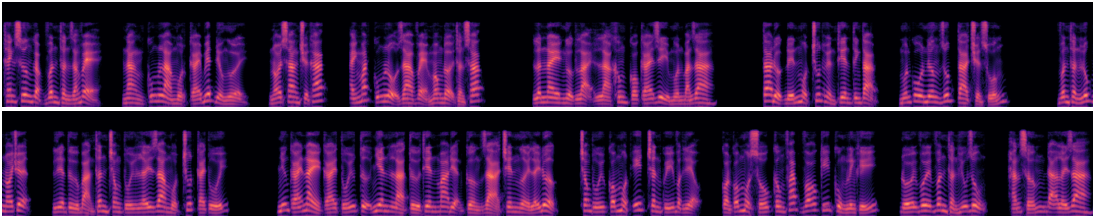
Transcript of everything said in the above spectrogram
Thanh Sương gặp vân thần dáng vẻ, nàng cũng là một cái biết điều người, nói sang chuyện khác, ánh mắt cũng lộ ra vẻ mong đợi thần sắc. Lần này ngược lại là không có cái gì muốn bán ra. Ta được đến một chút huyền thiên tinh tạp, muốn cô nương giúp ta chuyển xuống. Vân thần lúc nói chuyện, liền từ bản thân trong túi lấy ra một chút cái túi. Những cái này cái túi tự nhiên là từ thiên ma điện cường giả trên người lấy được, trong túi có một ít chân quý vật liệu, còn có một số công pháp võ kỹ cùng linh khí, đối với vân thần hữu dụng, hắn sớm đã lấy ra.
